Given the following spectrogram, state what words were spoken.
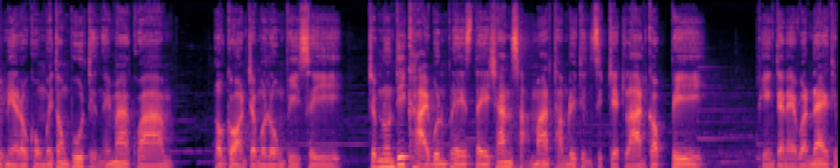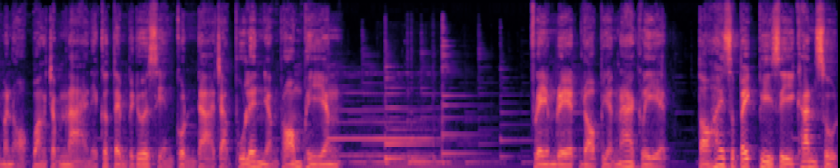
มเนี่ยเราคงไม่ต้องพูดถึงให้มากความ เพราะก่อนจะมาลง PC จำนวนที่ขายบน PlayStation สามารถทำได้ถึง 17 ล้านก๊อปปี้ เพียงแต่ในวันแรกที่มันออกวางจำหน่ายเนี่ยก็เต็มไปด้วยเสียงกลด่าจากผู้เล่นอย่างพร้อมเพรียง เฟรมเรทดรอปอย่างน่าเกลียด ต่อให้สเปค PC ขั้นสุด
